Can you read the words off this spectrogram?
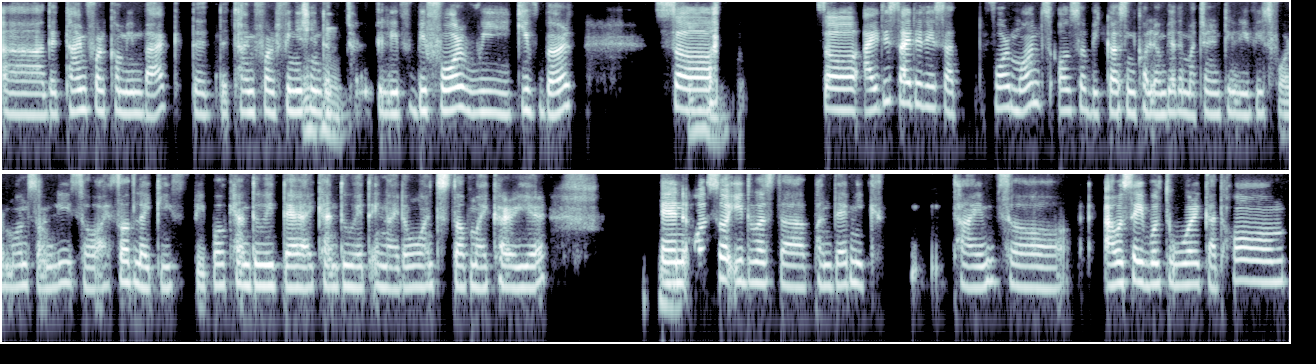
uh, the time for coming back the the time for finishing mm-hmm. the leave before we give birth so mm-hmm. so i decided it's at four months also because in Colombia the maternity leave is four months only. So I thought like if people can do it there, I can do it and I don't want to stop my career. Mm. And also it was the pandemic time. So I was able to work at home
